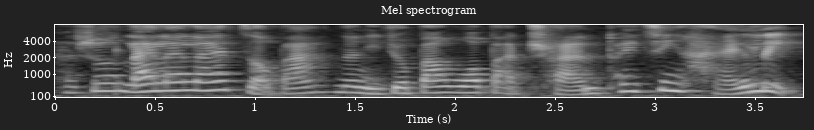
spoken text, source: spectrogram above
他说：“来来来，走吧，那你就帮我把船推进海里。”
